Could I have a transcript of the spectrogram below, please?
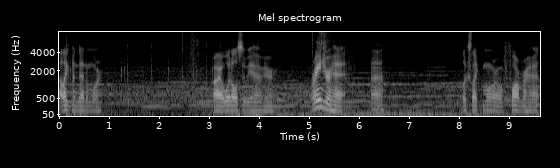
I like bandana more. Alright, what else do we have here? Ranger hat. Ah. Looks like more of a farmer hat.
